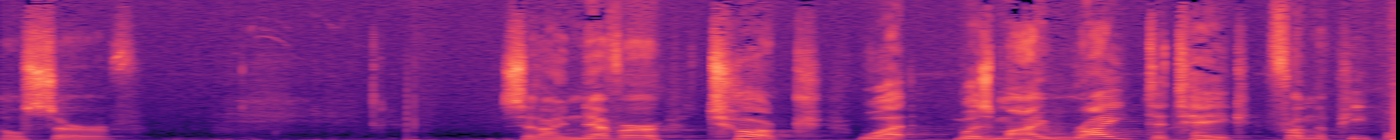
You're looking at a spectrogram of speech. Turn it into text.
he'll serve. Said, I never took what was my right to take from the people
